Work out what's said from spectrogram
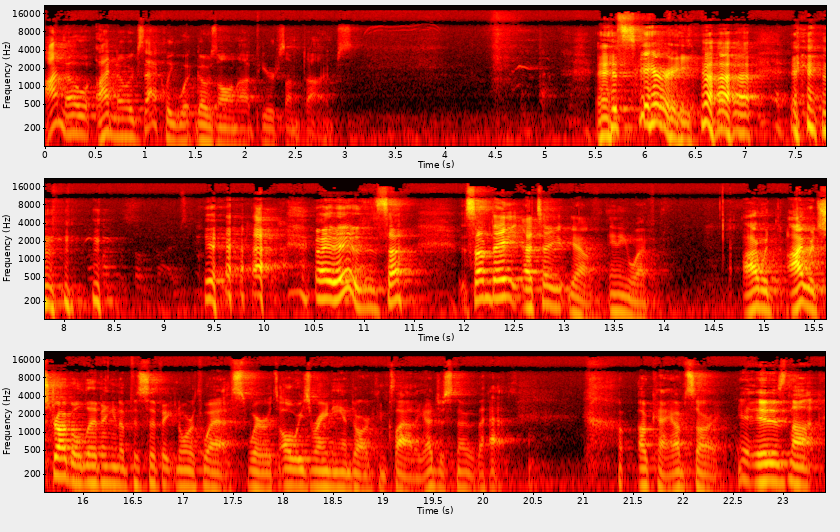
I know, I know exactly what goes on up here sometimes. And it's scary. yeah, it is. Someday, I tell you, yeah, anyway. I would, I would struggle living in the Pacific Northwest where it's always rainy and dark and cloudy. I just know that. okay, I'm sorry. It is not.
